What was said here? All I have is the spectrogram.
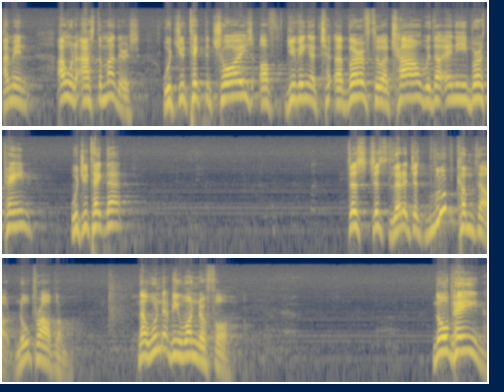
I mean, I want to ask the mothers would you take the choice of giving a, ch- a birth to a child without any birth pain? Would you take that? Just, just let it just bloop comes out, no problem. Now, wouldn't that be wonderful? No pain.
